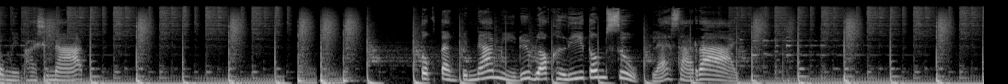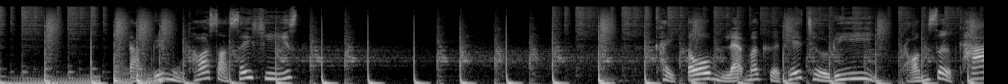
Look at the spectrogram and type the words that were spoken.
ลงในภาชนะ ตกแต่งเป็นหน้าหมีด้วยบล็อกโคลี่ต้มสุกและสาหร่าย ตามด้วยหมูทอดสอดไส้ชีส ไข่ต้มและมะเขือเทศเชอรี่ พร้อมเสิร์ฟค่ะ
